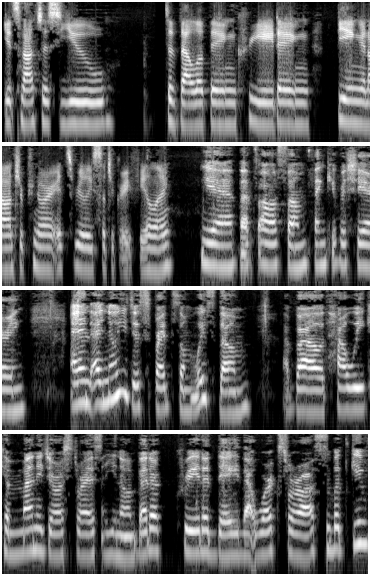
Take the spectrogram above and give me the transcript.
it's not just you developing, creating, being an entrepreneur, it's really such a great feeling. Yeah, that's awesome. Thank you for sharing. And I know you just spread some wisdom about how we can manage our stress, you know, better create a day that works for us. But give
